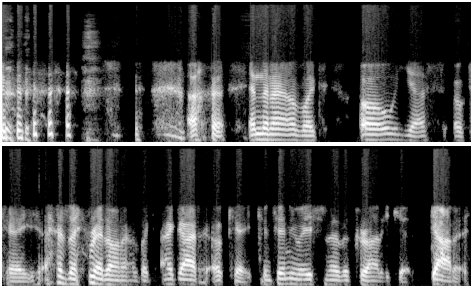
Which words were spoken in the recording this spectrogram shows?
uh, and then I was like, oh, yes, okay. As I read on it, I was like, I got it. Okay. Continuation of the Karate Kid. Got it.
